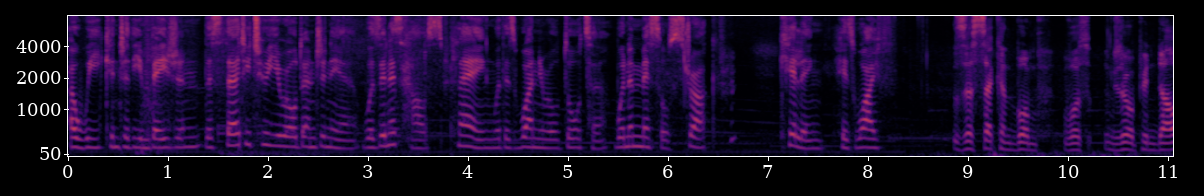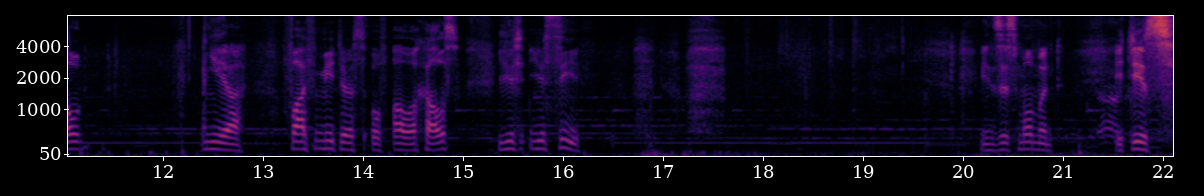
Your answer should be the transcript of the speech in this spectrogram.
A week into the invasion, this 32 year old engineer was in his house playing with his one year old daughter when a missile struck, killing his wife. the second bomb was dropping down near five meters of our house. You, you see, in this moment, it is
